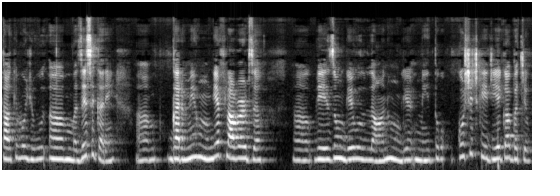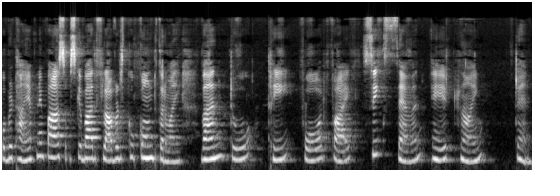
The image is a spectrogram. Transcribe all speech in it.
ताकि वो यू मज़े से करें। घर में होंगे फ्लावर्स वेज होंगे, उलान होंगे उनमें तो कोशिश कीजिएगा बच्चे को बिठाएँ अपने पास, उसके बाद फ्लावर्स को काउंट करवाएँ। One two three four five six seven eight nine ten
